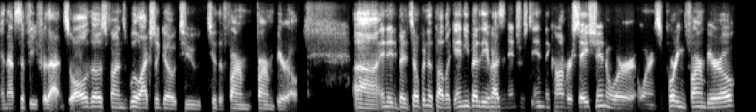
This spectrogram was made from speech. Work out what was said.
and that's the fee for that. And so all of those funds will actually go to to the Farm Farm Bureau. Uh, and it, but it's open to the public. Anybody who has an interest in the conversation or or in supporting Farm Bureau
